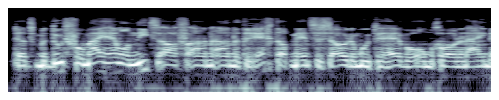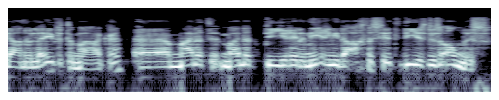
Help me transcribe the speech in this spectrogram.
Dat doet voor mij helemaal niets af aan, aan het recht dat mensen zouden moeten hebben om gewoon een einde aan hun leven te maken. Uh, maar dat, maar dat, die redenering die daarachter zit, die is dus anders.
